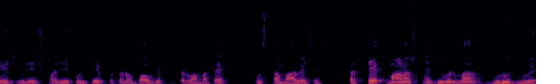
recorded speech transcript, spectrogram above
દેશ વિદેશમાં જે કોઈ છે પોતાનો ભાવ વ્યક્ત કરવા માટે સંસ્થામાં આવે છે. પ્રત્યેક માણસને જીવનમાં ગુરુ જુએ.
